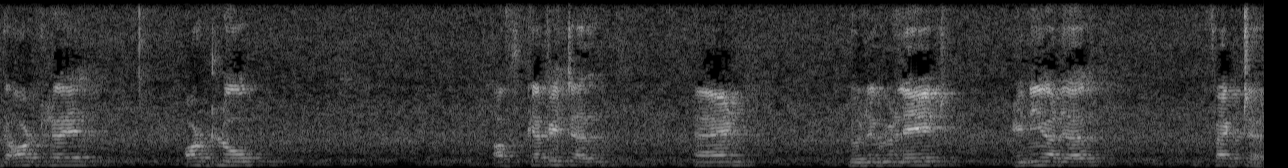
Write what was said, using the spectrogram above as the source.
the outlay, outflow of capital and to regulate any other factor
